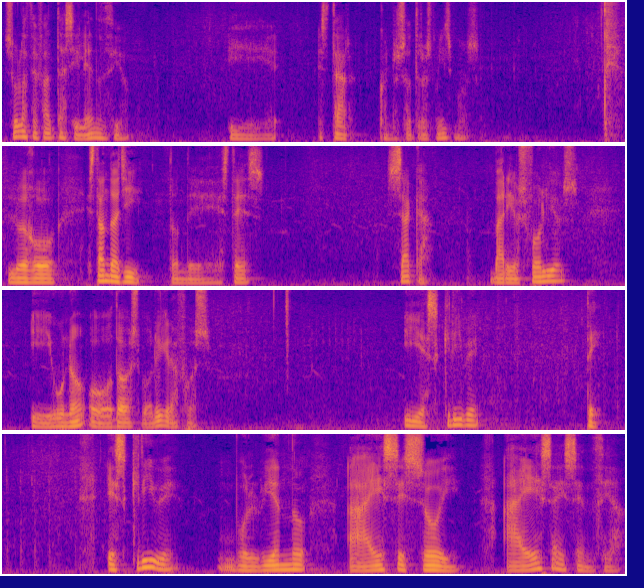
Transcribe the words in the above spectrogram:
Solo hace falta silencio y estar con nosotros mismos. Luego, estando allí donde estés, saca varios folios y uno o dos bolígrafos y escribe te. Escribe volviendo a ese soy, a esa esencia,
